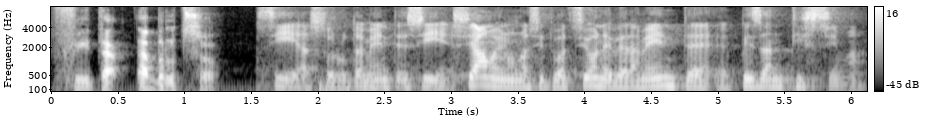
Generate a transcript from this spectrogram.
Fita Abruzzo. Sì, assolutamente sì. Siamo in una situazione veramente eh, pesantissima.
